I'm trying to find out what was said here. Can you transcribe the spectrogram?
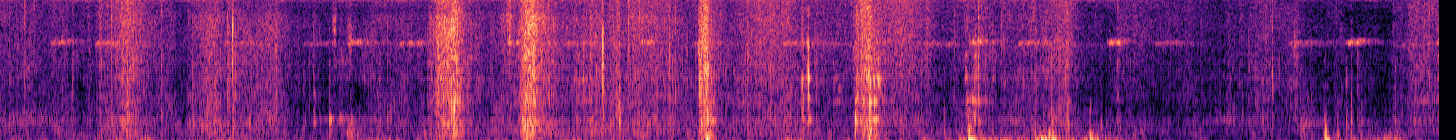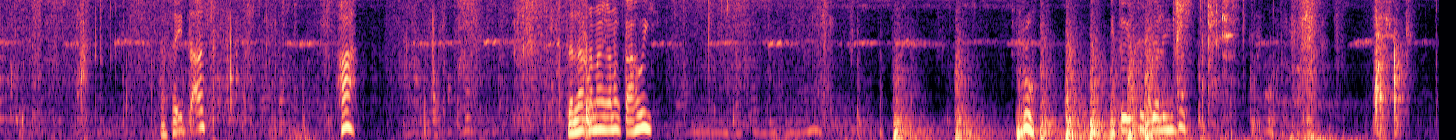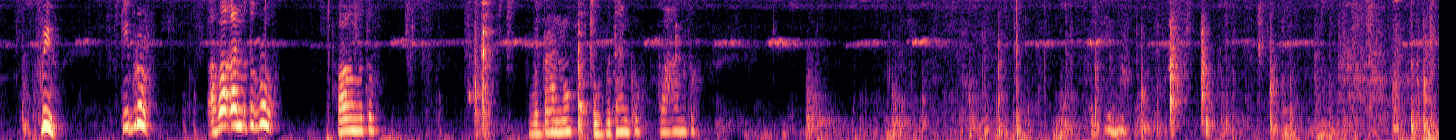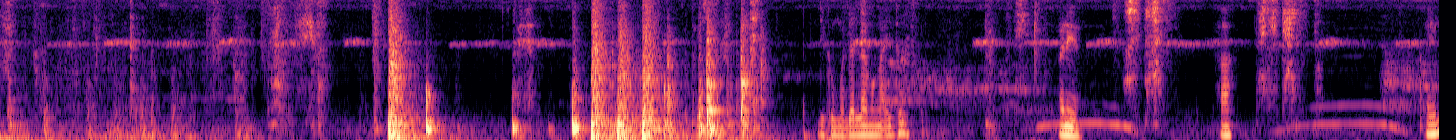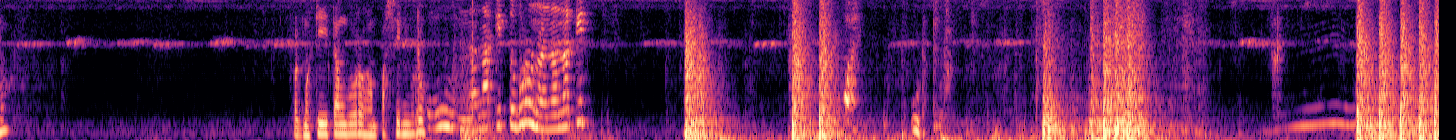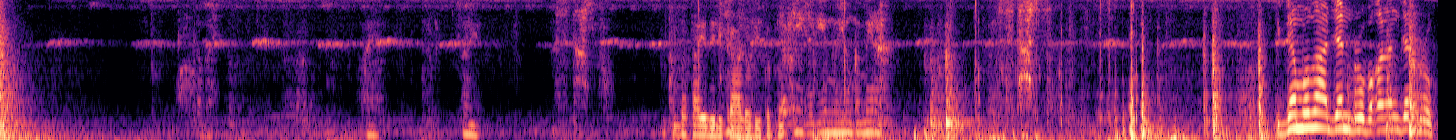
Nasa itaas. Ha? Dala ka ng, ng kahoy. Bro, ito ito dalhin ko. Okay bro. Hawakan mo to bro. Hawakan mo to. Pupuntahan mo. Pupuntahan ko. Hawakan mo to. Ko madala mga idol. Ano yun? Taas. Ha? Taas. Ayun o. Pag makita mo bro, hampasin mo bro. Oo, nananakit to bro, nananakit. Ay. Uh. Ay, tayo delikado dito bro? Lagay, lagay mo yung kamera. Sa taas. Tignan mo nga dyan bro, baka nandyan bro.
